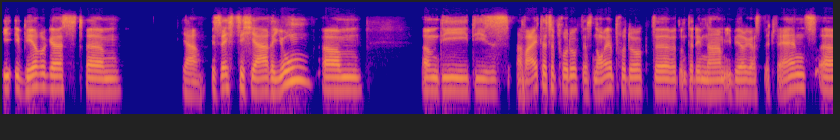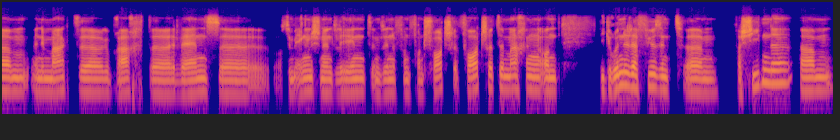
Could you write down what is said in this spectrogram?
Iberogast ähm, ja, ist 60 Jahre jung. Ähm, ähm, die, dieses erweiterte Produkt, das neue Produkt, äh, wird unter dem Namen Iberogast Advance ähm, in den Markt äh, gebracht. Äh, Advance äh, aus dem Englischen entlehnt im Sinne von, von Fortschritt, Fortschritte machen. Und die Gründe dafür sind ähm, verschiedene. Ähm,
